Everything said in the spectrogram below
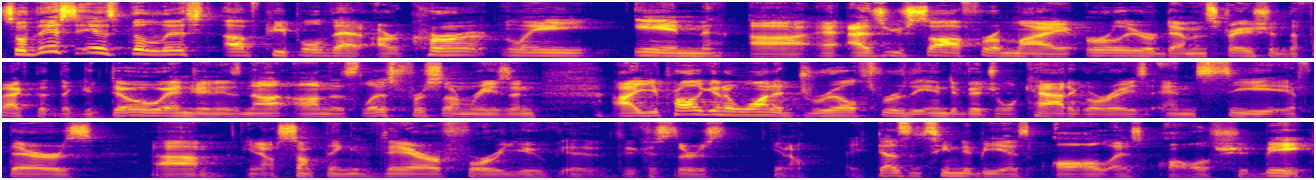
So this is the list of people that are currently in, uh, as you saw from my earlier demonstration, the fact that the Godot engine is not on this list for some reason, uh, you're probably going to want to drill through the individual categories and see if there's um, you know, something there for you uh, because there's, you know, it doesn't seem to be as all as all should be.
